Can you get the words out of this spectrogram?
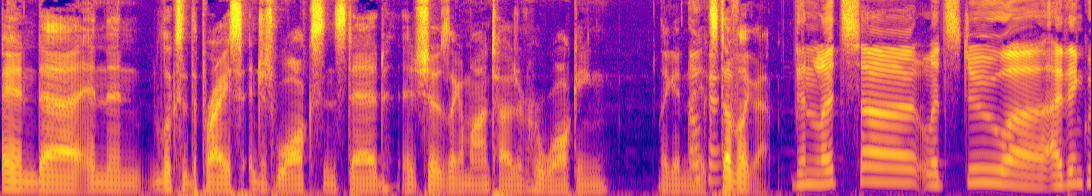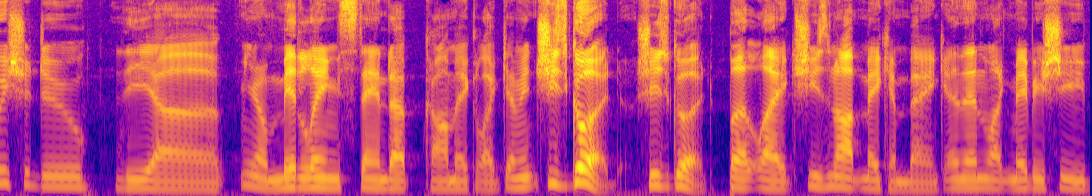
and uh and then looks at the price and just walks instead. It shows like a montage of her walking like at night, Okay. stuff like that. Then let's uh let's do uh I think we should do the uh you know middling stand up comic like I mean she's good. She's good, but like she's not making bank. And then like maybe she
